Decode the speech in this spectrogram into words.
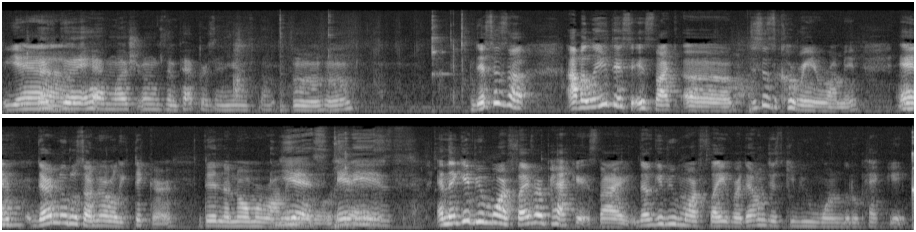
Yeah. it's good to have mushrooms and peppers in here and stuff. Mm-hmm. This is a, I believe this is like a, this is a Korean ramen, and their noodles are normally thicker than the normal ramen yes, noodles. it is. And they give you more flavor packets. Like they'll give you more flavor. They don't just give you one little packet.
